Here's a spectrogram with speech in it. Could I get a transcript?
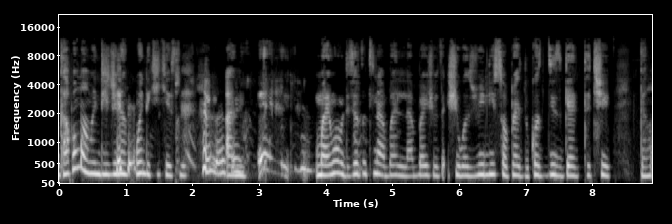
"Ga fa maman Diji nan wanda kike so." And my mom da ta tana bani labari, she was, she was really surprised because this girl ta ce, "Dan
